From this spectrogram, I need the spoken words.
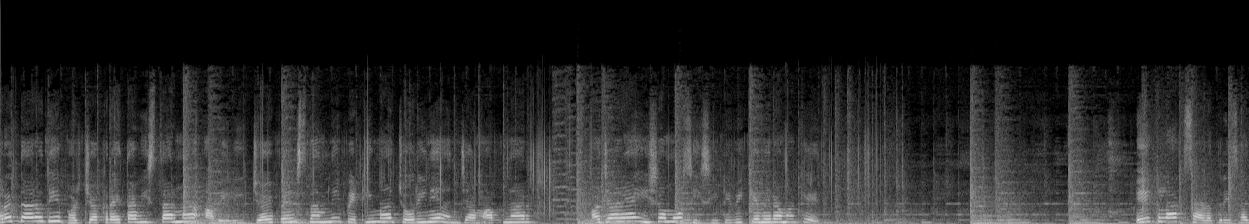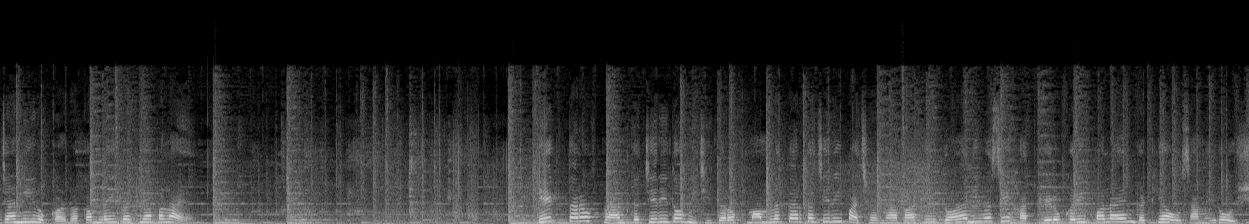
અરજદારોથી ભરચક રહેતા વિસ્તારમાં આવેલી જય ફ્રેન્ડ્સ નામની પેઠીમાં ચોરીને અંજામ આપનાર અજાણ્યા ઈસમો સીસીટીવી કેમેરામાં કેદ. એક લાખ સાડત્રીસ હજારની રોકડ રકમ લઈ ગઠિયા પલાયન. એક તરફ પ્રાંત કચેરી તો બીજી તરફ મામલતદાર કચેરી પાછળના ભાગે ધોળા દિવસે હાથફેરો કરી પલાયન ગઠિયાઓ સામે રોષ.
